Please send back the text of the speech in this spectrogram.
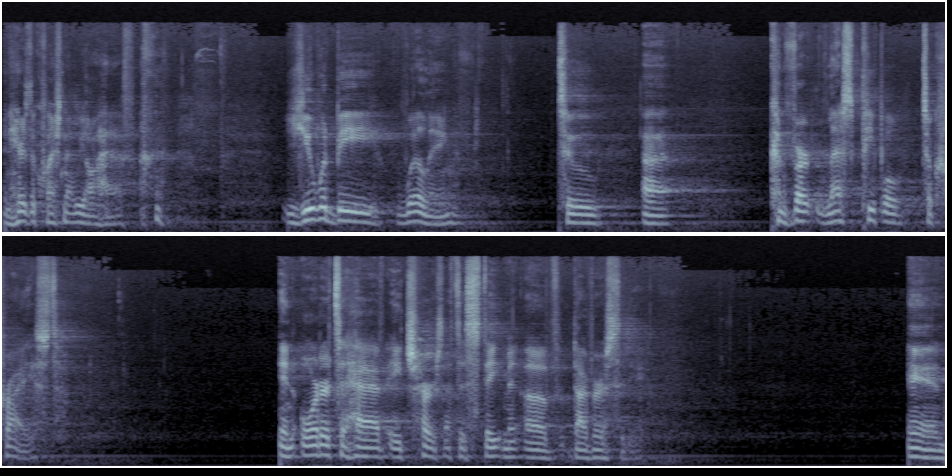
and here's the question that we all have you would be willing to uh, convert less people to Christ in order to have a church that's a statement of diversity. And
